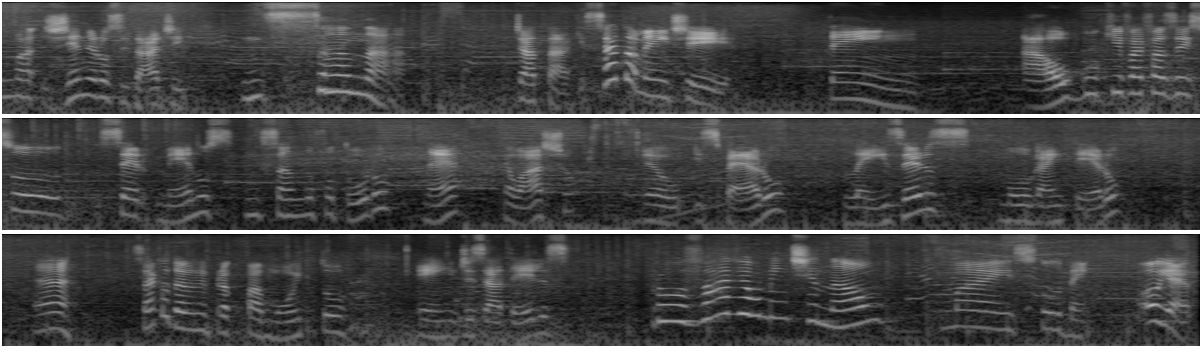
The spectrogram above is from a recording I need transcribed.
uma generosidade insana de ataque. Certamente tem algo que vai fazer isso ser menos insano no futuro, né? Eu acho. Eu espero. Lasers no lugar inteiro. É, será que eu devo me preocupar muito em desviar deles? Provavelmente não, mas tudo bem. Oh yeah,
